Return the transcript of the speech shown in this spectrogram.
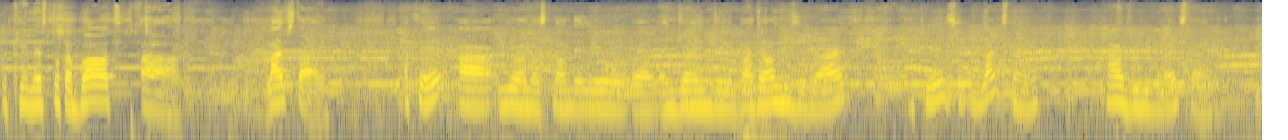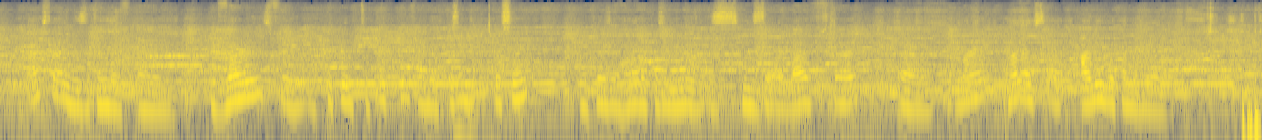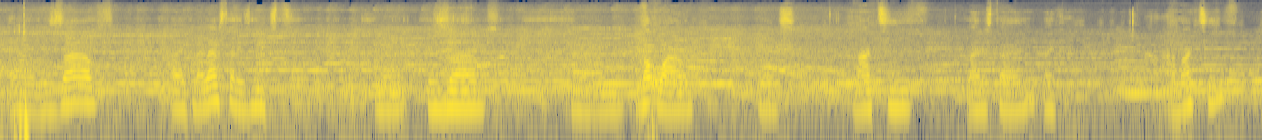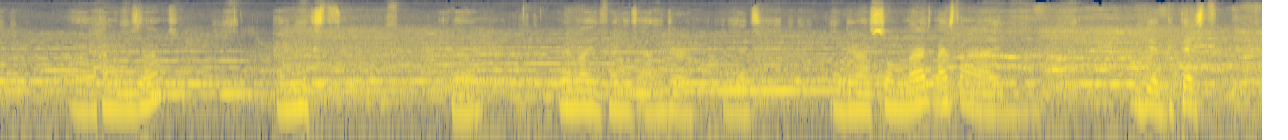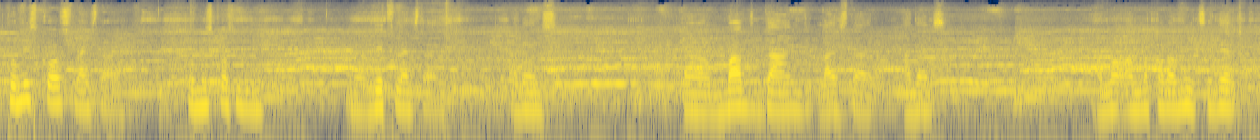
Okay, let's talk about uh, lifestyle. Okay, uh, you understand that you uh, enjoying the background music, right? Okay, so lifestyle. How do you live a lifestyle? Lifestyle is a kind of um, it varies from people to people, from a person to person, because of how the person lives his uh, lifestyle. Uh, my, my lifestyle, I live a kind of uh, reserved. Like my lifestyle is mixed you reserved, um, not wild, but an active lifestyle. Like I'm active, uh, kind of reserved, I'm mixed. You know, whenever you find it, I'm there. Yet, but there are some lifestyle I yeah, detest. Promiscuous lifestyle, promiscuous you date lifestyle. I don't um, bad gang lifestyle. I don't. I'm not. I'm not of it again.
